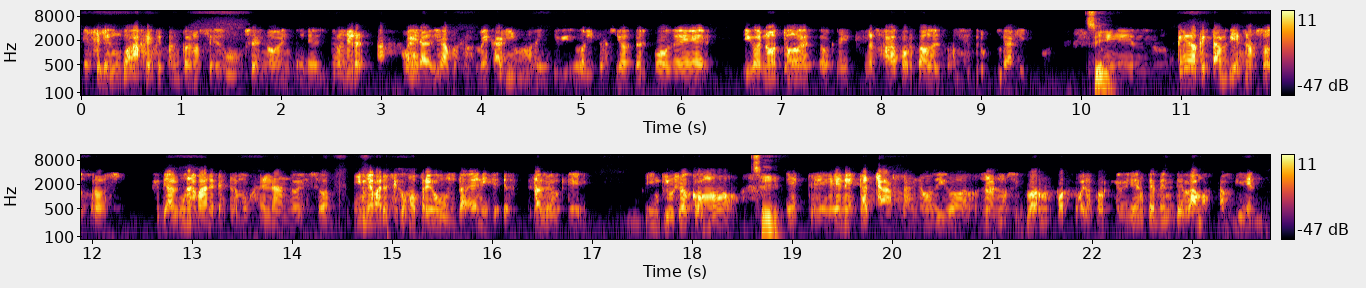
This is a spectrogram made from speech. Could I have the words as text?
ese lenguaje que tanto nos seduce, ¿no? En, el poner afuera, digamos, los mecanismos de individualización del poder, digo, ¿no? Todo esto que, nos ha aportado el postestructuralismo. Sí. Eh, creo que también nosotros, de alguna manera, estamos generando eso. Y me parece como pregunta, ¿eh? es algo que incluyo como este, en esta charla, ¿no? Digo, no, no situarnos por fuera, porque evidentemente vamos también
